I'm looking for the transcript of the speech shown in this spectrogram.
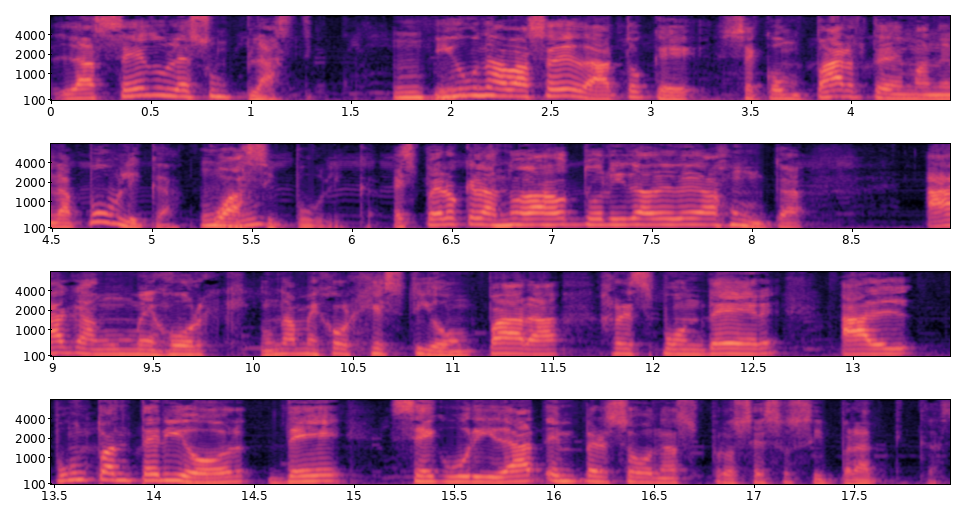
la cédula es un plástico y una base de datos que se comparte de manera pública, cuasi pública. Espero que las nuevas autoridades de la Junta hagan un mejor, una mejor gestión para responder al punto anterior de seguridad en personas, procesos y prácticas.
